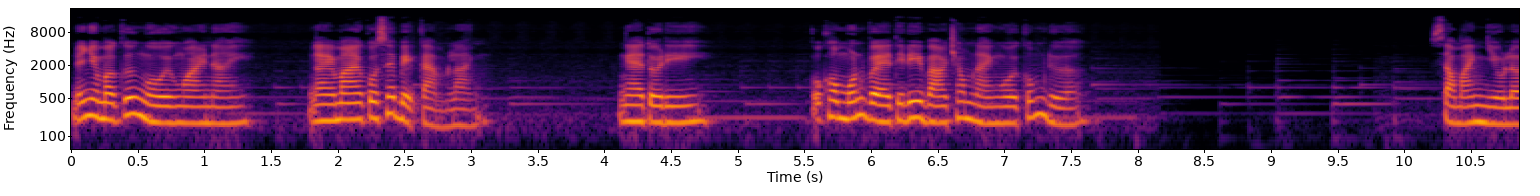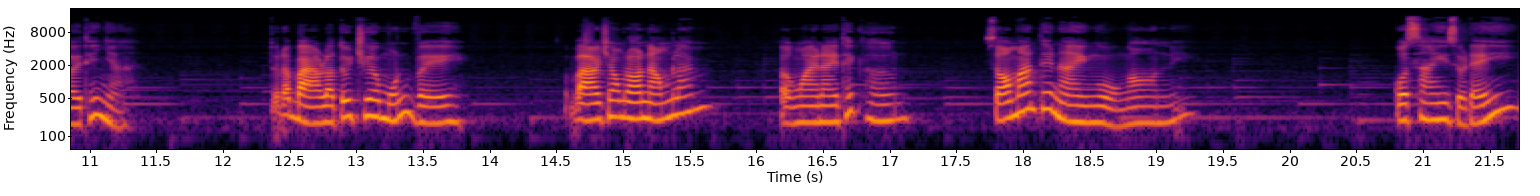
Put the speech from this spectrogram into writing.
Nếu như mà cứ ngồi ngoài này, ngày mai cô sẽ bị cảm lạnh. Nghe tôi đi. Cô không muốn về thì đi vào trong này ngồi cũng được. Sao anh nhiều lời thế nhỉ? Tôi đã bảo là tôi chưa muốn về. Vào trong đó nóng lắm. Ở ngoài này thích hơn. Gió mát thế này ngủ ngon ấy. Cô say rồi đấy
